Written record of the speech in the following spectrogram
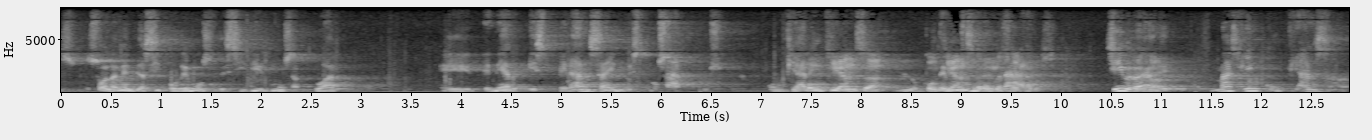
Solamente así podemos decidirnos a actuar, eh, tener esperanza en nuestros actos, confiar confianza, en que lo podemos lograr. Sí, ¿verdad? Eh, más bien confianza.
